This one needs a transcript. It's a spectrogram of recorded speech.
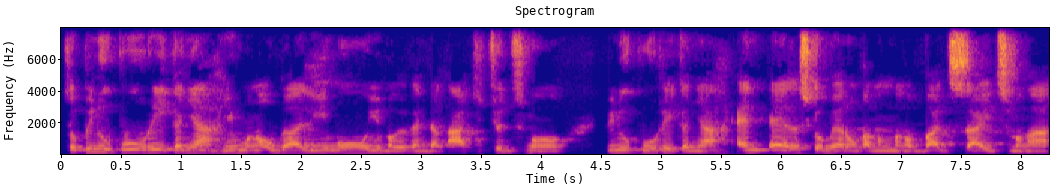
So, pinupuri ka niya. Yung mga ugali mo, yung magagandang attitudes mo, pinupuri ka niya. And else, kung meron ka mga bad sides, mga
